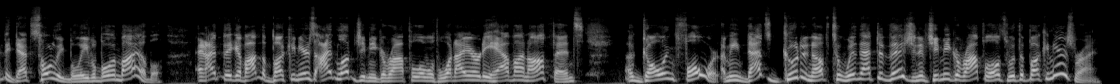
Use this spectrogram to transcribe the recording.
think that's totally believable and viable. And I think if I'm the Buccaneers, I'd love Jimmy Garoppolo with what I already have on offense uh, going forward. I mean, that's good enough to win that division if Jimmy Garoppolo's with the Buccaneers, Ryan.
